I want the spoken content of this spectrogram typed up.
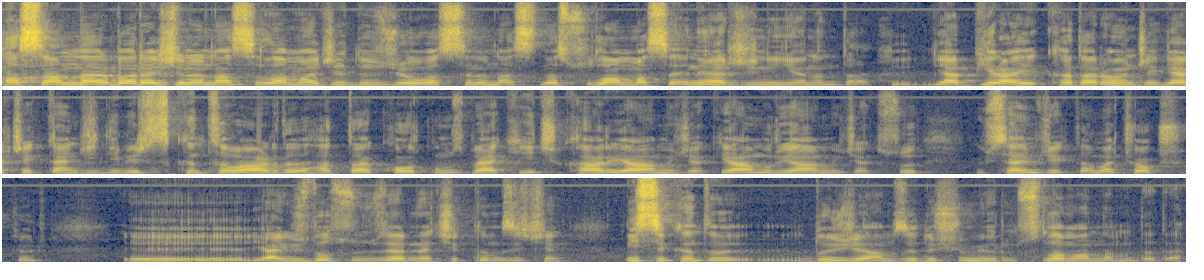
Hasanlar Barajı'nın asıl amacı Düzce Ovası'nın aslında sulanması enerjinin yanında. Ya bir ay kadar önce gerçekten ciddi bir sıkıntı vardı. Hatta korkumuz belki hiç kar yağmayacak, yağmur yağmayacak, su yükselmeyecekti ama çok şükür e, yani %30 üzerine çıktığımız için bir sıkıntı duyacağımızı düşünmüyorum sulama anlamında da.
